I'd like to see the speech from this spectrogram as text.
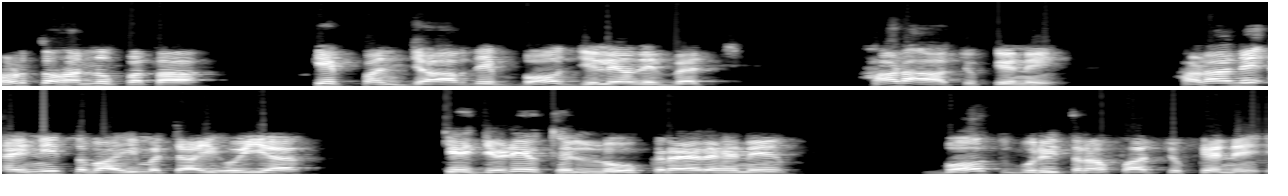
ਹੁਣ ਤੁਹਾਨੂੰ ਪਤਾ ਕਿ ਪੰਜਾਬ ਦੇ ਬਹੁਤ ਜ਼ਿਲ੍ਹਿਆਂ ਦੇ ਵਿੱਚ ਹੜ ਆ ਚੁੱਕੇ ਨੇ। ਹੜ੍ਹਾਂ ਨੇ ਇੰਨੀ ਤਬਾਹੀ ਮਚਾਈ ਹੋਈ ਆ ਕਿ ਜਿਹੜੇ ਉੱਥੇ ਲੋਕ ਰਹਿ ਰਹੇ ਨੇ, ਬਹੁਤ ਬੁਰੀ ਤਰ੍ਹਾਂ ਫਸ ਚੁੱਕੇ ਨੇ।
